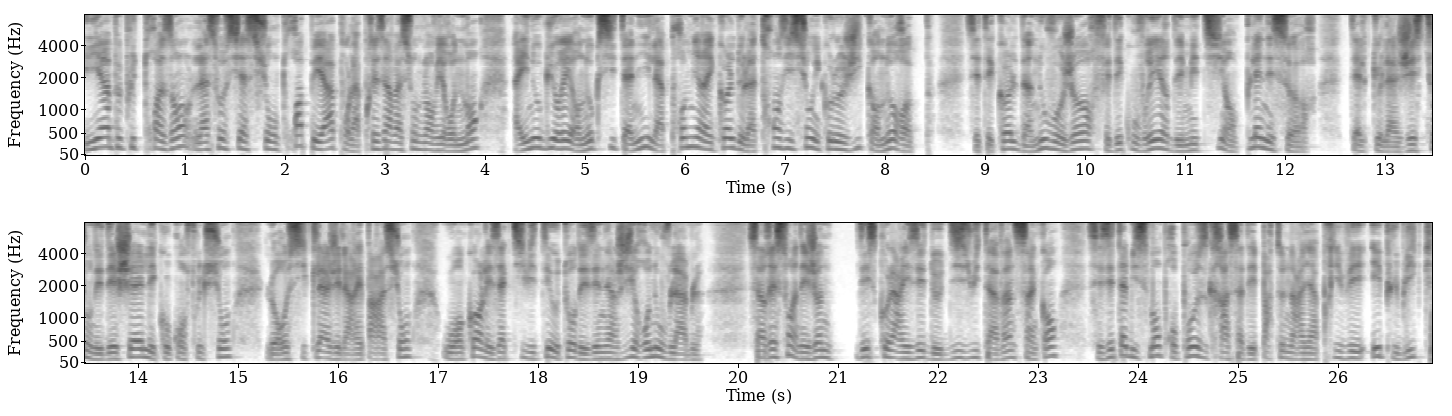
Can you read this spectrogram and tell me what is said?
Il y a un peu plus de trois ans, l'association 3PA pour la préservation de l'environnement a inauguré en Occitanie la première école de la transition écologique en Europe. Cette école d'un nouveau genre fait découvrir des métiers en plein essor, tels que la gestion des déchets, l'éco-construction, le recyclage et la réparation, ou encore les activités autour des énergies renouvelables. S'adressant à des jeunes Déscolarisés de 18 à 25 ans, ces établissements proposent, grâce à des partenariats privés et publics,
